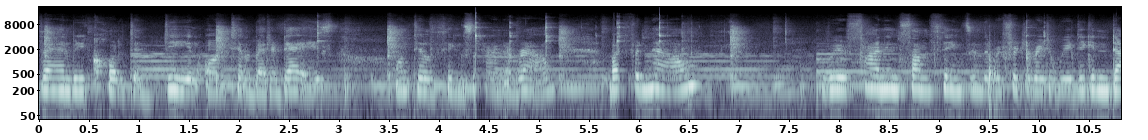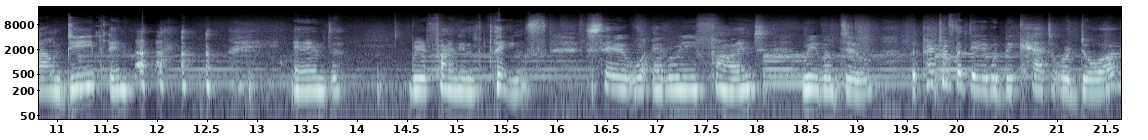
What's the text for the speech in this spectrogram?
then we call it a deal until better days until things turn around. But for now we're finding some things in the refrigerator. We're digging down deep and and we're finding things. So whatever we find we will do the pet of the day would be cat or dog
